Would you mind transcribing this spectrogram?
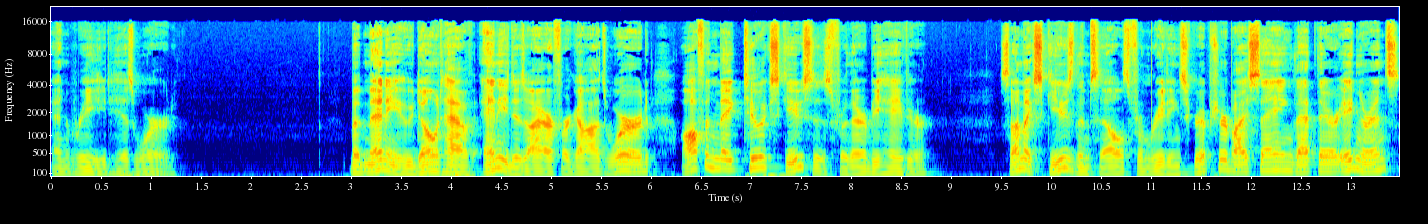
and read His Word. But many who don't have any desire for God's Word often make two excuses for their behavior. Some excuse themselves from reading Scripture by saying that their ignorance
